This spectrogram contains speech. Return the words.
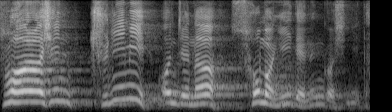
부활하신 주님이 언제나 소망이 되는 것입니다.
